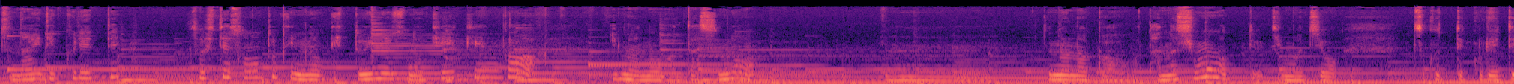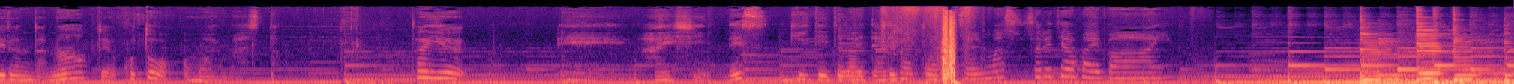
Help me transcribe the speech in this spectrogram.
つないでくれてそしてその時のきっと命の経験が今の私のうーん世の中を楽しもうっていう気持ちを作ってくれてるんだなということを思いました。という、配信です。聞いていただいてありがとうございます。それではバイバイ。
